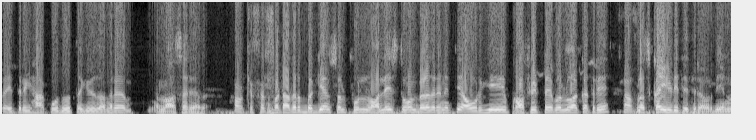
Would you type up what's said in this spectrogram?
ರೈತರಿಗೆ ಹಾಕುದು ತೆಗಿಯೋದು ಅಂದ್ರೆ ಲಾಸರಿ ಅದ ಓಕೆ ಸರ್ ಬಟ್ ಅದ್ರ ಬಗ್ಗೆ ಒಂದ್ ಸ್ವಲ್ಪ ಫುಲ್ ನಾಲೆಜ್ ತಗೊಂಡ್ ಬೆಳೆದ್ರೆ ಏನೈತಿ ಅವ್ರಿಗೆ ಪ್ರಾಫಿಟೇಬಲ್ ಆಕತ್ರಿ ಪ್ಲಸ್ ಕೈ ಹಿಡಿತೈತ್ರಿ ಅವ್ರದ್ದು ಏನ್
